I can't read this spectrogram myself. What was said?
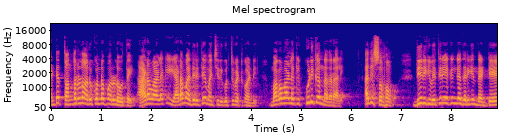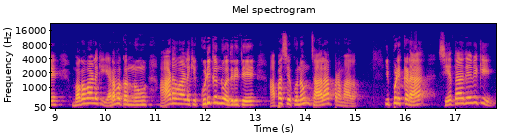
అంటే తొందరలో అనుకున్న పనులు అవుతాయి. ఆడవాళ్ళకి ఎడమ అదిరితే మంచిది గుర్తుపెట్టుకోండి. మగవాళ్ళకి కుడి కన్ను అదరాలి అది శుభం. దీనికి వ్యతిరేకంగా జరిగిందంటే మగవాళ్ళకి ఎడమ కన్ను ఆడవాళ్ళకి కుడి కన్ను అదిరితే అపశకునం చాలా ప్రమాదం. ఇప్పుడు ఇక్కడ సీతాదేవికి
